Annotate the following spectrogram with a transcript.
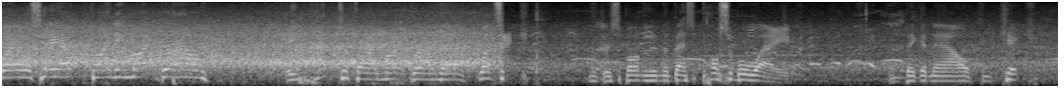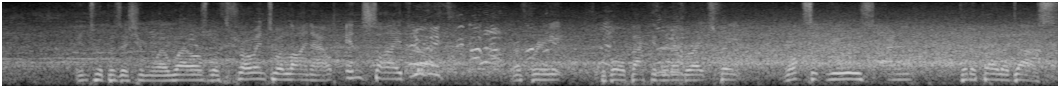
Wales here, finding Mike Brown. He had to find Mike Brown there. Once He's responded in the best possible way. And Biggar now can kick into a position where Wales will throw into a line out inside. Referee the ball back in the number eight's feet. Wants it used, and Vunipola does.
